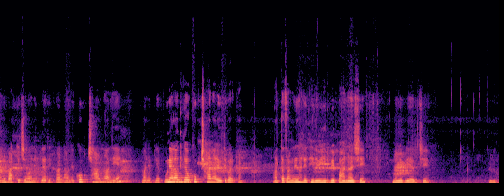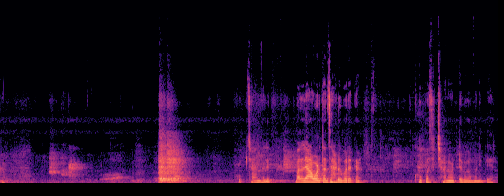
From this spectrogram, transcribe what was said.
आणि बाकीचे मनी प्लेअर इकडे लावले. खूप छान आली आहे मनी प्लेअर पुण्याला होती तेव्हा खूप छान आली होती बरं का. आत्ता चांगली झाली हिरवी हिरवी पानं अशी मनी प्लेअरची बरं का खूप छान झालेत. मला लय आवडतात झाडं बरं का. खूप असं छान वाटतं बघा मनी प्लेअर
